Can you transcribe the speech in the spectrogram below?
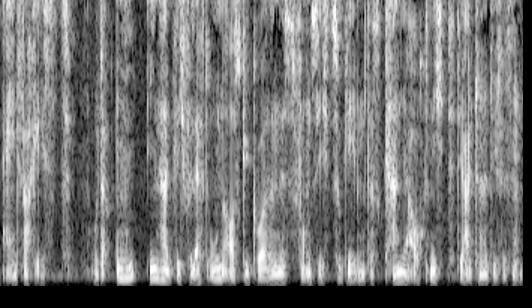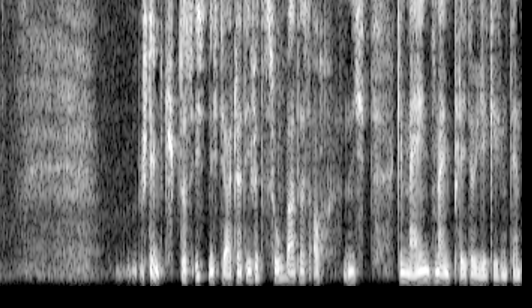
einfach ist oder inhaltlich vielleicht Unausgegorenes von sich zu geben. Das kann ja auch nicht die Alternative sein. Stimmt, das ist nicht die Alternative. So war das auch nicht gemeint, mein Plädoyer gegen den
